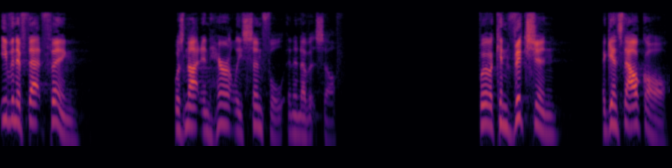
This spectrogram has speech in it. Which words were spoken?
even if that thing was not inherently sinful in and of itself. If we have a conviction against alcohol,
